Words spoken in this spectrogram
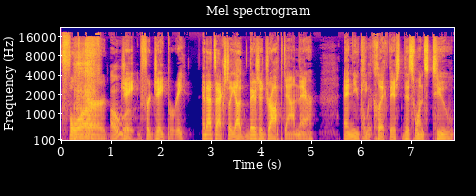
for Oh. jape for japery, and that's actually uh there's a drop down there, and you Oh, can click. There's this one's too.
